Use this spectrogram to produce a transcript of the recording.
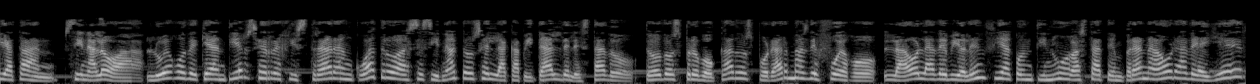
Culiacán, Sinaloa, luego de que antier se registraran cuatro asesinatos en la capital del estado, todos provocados por armas de fuego. La ola de violencia continuó hasta temprana hora de ayer,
